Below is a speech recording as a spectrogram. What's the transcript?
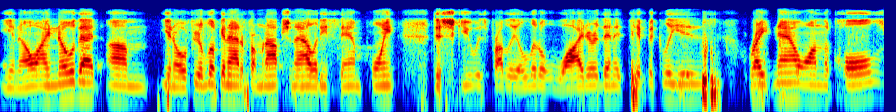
You know, I know that um, you know if you're looking at it from an optionality standpoint, the skew is probably a little wider than it typically is right now on the calls,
